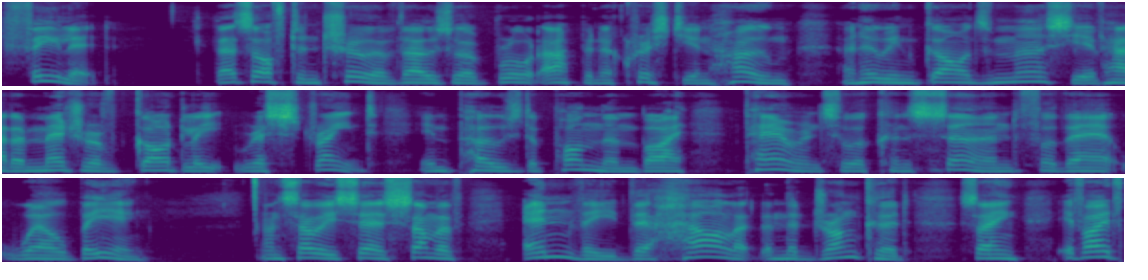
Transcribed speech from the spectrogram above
feel it. That's often true of those who are brought up in a Christian home and who, in God's mercy, have had a measure of godly restraint imposed upon them by parents who are concerned for their well being. And so he says, Some have envied the harlot and the drunkard, saying, If I'd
